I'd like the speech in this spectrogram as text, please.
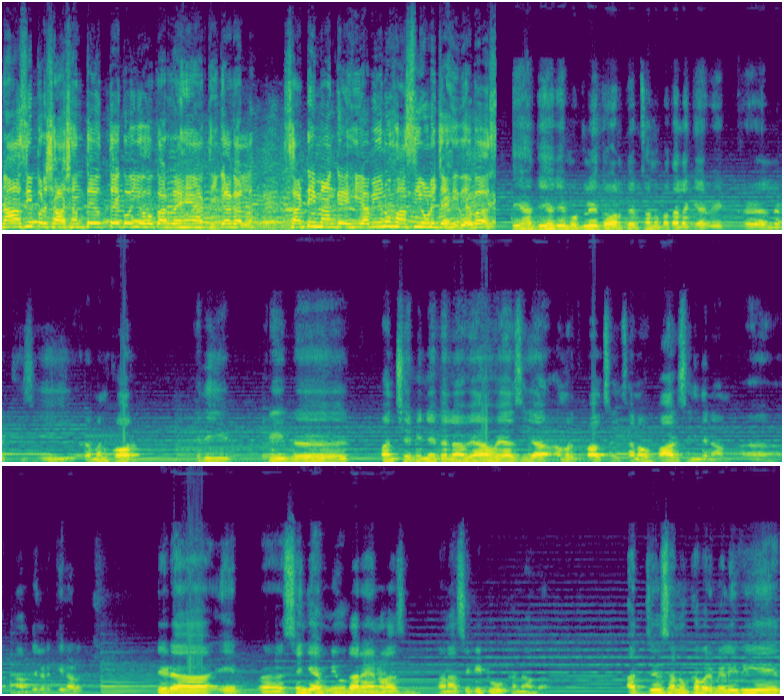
ਨਾ ਅਸੀਂ ਪ੍ਰਸ਼ਾਸਨ ਤੇ ਉੱਤੇ ਕੋਈ ਉਹ ਕਰ ਰਹੇ ਹਾਂ ਠੀਕ ਆ ਗੱਲ। ਸਾਡੀ ਮੰਗ ਇਹੀ ਆ ਵੀ ਇਹਨੂੰ ਫਾਂਸੀ ਹੋਣੀ ਚਾਹੀਦੀ ਆ ਬਸ। ਜੀ ਹਾਂਜੀ ਹਜੇ ਮੁੱਢਲੇ ਤੌਰ ਤੇ ਸਾਨੂੰ ਪਤਾ ਲੱਗਿਆ ਵੀ ਇੱਕ ਲੜਕੀ ਸੀ ਰਮਨ ਕੌਰ। ਇਹਦੀ ਕਰੀਬ 5-6 ਮਹੀਨੇ ਪਹਿਲਾਂ ਵਿਆਹ ਹੋਇਆ ਸੀਗਾ ਅਮਰਤਪਾਲ ਸਿੰਘ ਸਨੋ ਬਾਗ ਸਿੰਘ ਦੇ ਨਾਮ ਨਾਮ ਦੇ ਲੜਕੇ ਨਾਲ। ਜਿਹੜਾ ਇਹ ਸਿੰਘ ਐਵਨਿਊ ਦਾ ਰਹਿਣ ਵਾਲਾ ਸੀ ਥਾਣਾ ਸਿਟੀ 2 ਖੰਨਾ ਦਾ। ਅੱਜ ਸਾਨੂੰ ਖਬਰ ਮਿਲੀ ਵੀ ਇਹ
